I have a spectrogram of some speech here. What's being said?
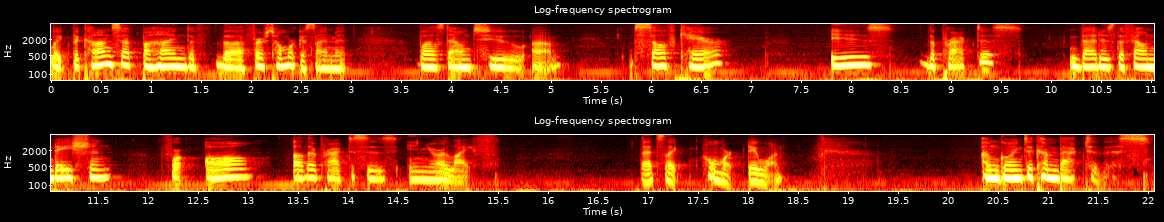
like the concept behind the, the first homework assignment boils down to um, self-care is the practice that is the foundation for all other practices in your life. That's like homework day one. I'm going to come back to this.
